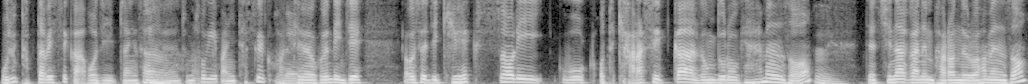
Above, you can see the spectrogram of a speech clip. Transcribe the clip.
오죽 답답했을까 아버지 입장에서는 아, 좀 속이 많이 탔을 것 네. 같아요. 네. 그런데 이제 여기서 이제 기획설이 뭐 어떻게 알았을까 정도로 하면서 음. 이제 지나가는 발언으로 하면서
